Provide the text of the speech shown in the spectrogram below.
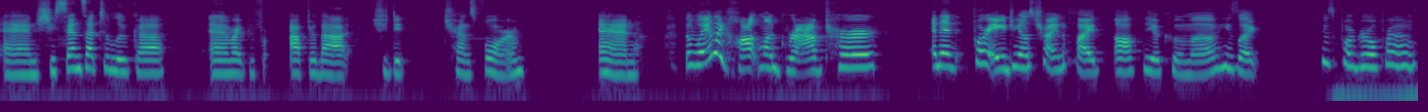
and she sends that to Luca. And right before after that, she did transform, and the way like Hawkmoth grabbed her, and then poor Adrian was trying to fight off the Akuma. He's like, his poor girlfriend.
